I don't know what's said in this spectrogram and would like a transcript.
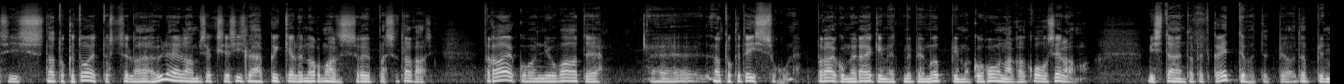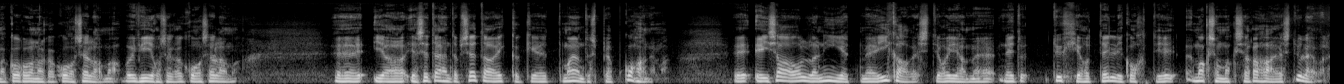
siis natuke toetust selle aja üleelamiseks ja siis läheb kõik jälle normaalsesse rööpasse tagasi. praegu on ju vaade Äh, natuke teistsugune. praegu me räägime, et me peame õppima koroonaga koos elama. Mis tähendab, et ka ettevõtted peavad õppima koroonaga koos elama või viirusega koos elama. Ja, ja see tähendab seda ikkagi, et majandus peab kohanema. E, ei saa olla nii, et me igavesti hoiame neid tühje hotellikohti maksumaksja raha eest üleval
